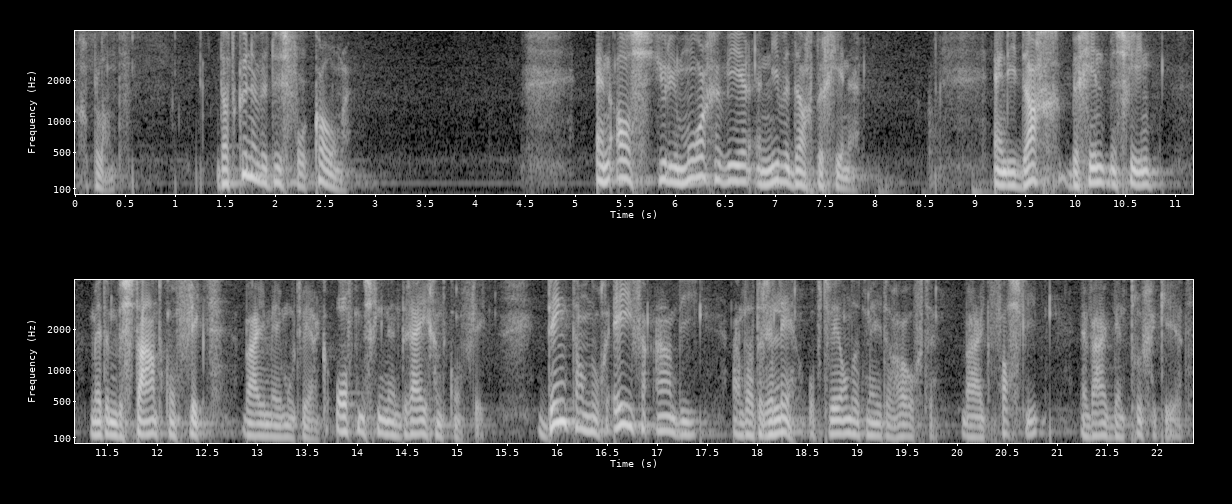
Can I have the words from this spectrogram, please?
geplant. Dat kunnen we dus voorkomen. En als jullie morgen weer een nieuwe dag beginnen En die dag begint misschien met een bestaand conflict waar je mee moet werken. Of misschien een dreigend conflict. Denk dan nog even aan, die, aan dat relais op 200 meter hoogte, waar ik vastliep en waar ik ben teruggekeerd.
